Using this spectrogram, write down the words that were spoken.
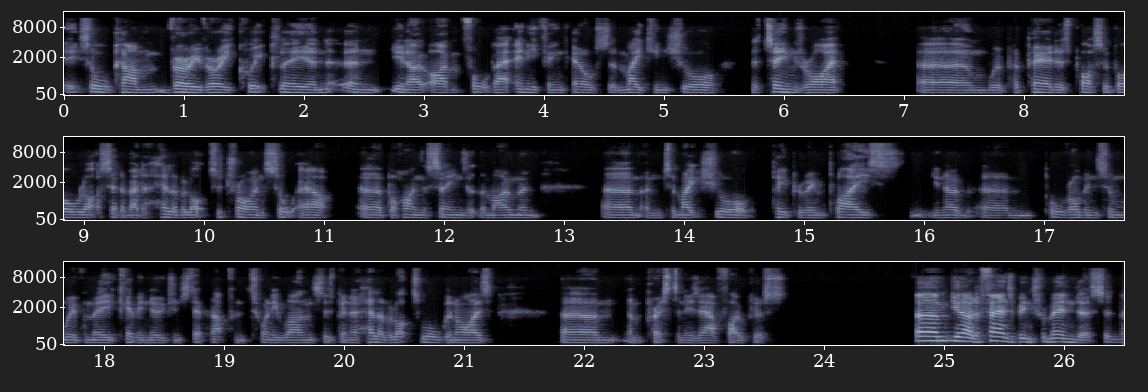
it's all come very, very quickly, and and you know I haven't thought about anything else than making sure the team's right. Um, we're prepared as possible. Like I said, I've had a hell of a lot to try and sort out uh, behind the scenes at the moment, um, and to make sure people are in place. You know, um, Paul Robinson with me, Kevin Nugent stepping up from the 21s. There's been a hell of a lot to organise, um, and Preston is our focus. Um, you know, the fans have been tremendous, and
